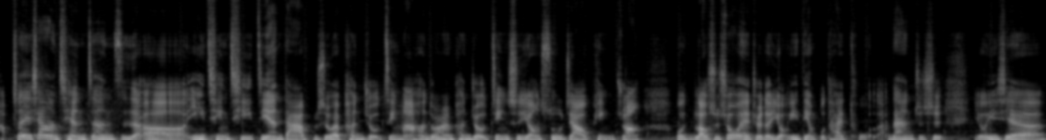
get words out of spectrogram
好，所以像前阵子呃疫情期间，大家不是会喷酒精吗？很多人喷酒精是用塑胶瓶装。我老实说，我也觉得有一点不太妥啦，但就是有一些。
